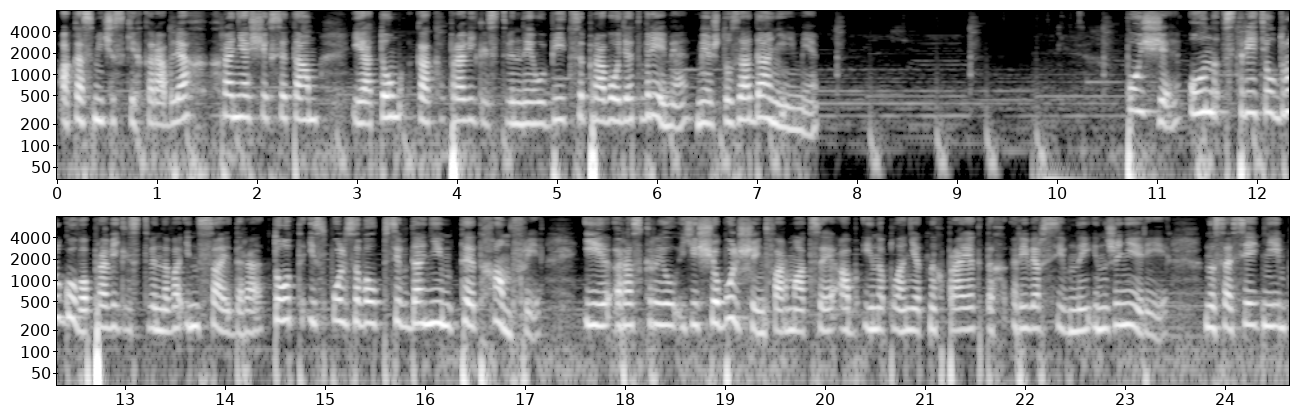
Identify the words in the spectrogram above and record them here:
о космических кораблях, хранящихся там, и о том, как правительственные убийцы проводят время между заданиями. Позже он встретил другого правительственного инсайдера. Тот использовал псевдоним Тед Хамфри и раскрыл еще больше информации об инопланетных проектах реверсивной инженерии на соседнем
